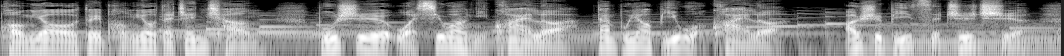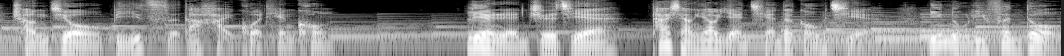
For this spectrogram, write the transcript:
朋友对朋友的真诚，不是我希望你快乐，但不要比我快乐，而是彼此支持，成就彼此的海阔天空。恋人之间，他想要眼前的苟且，你努力奋斗，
